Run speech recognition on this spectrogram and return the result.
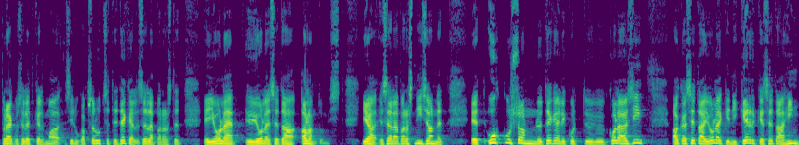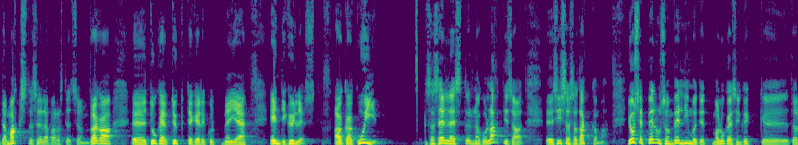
praegusel hetkel ma sinuga absoluutselt ei tegele, sellepärast et ei ole, ei ole seda alandumist. ja, ja sellepärast nii see on, et, et uhkus on tegelikult eh, kole asi, aga seda ei olegi nii kerge seda hinda maksta, sellepärast et see on väga eh, tugev tükk tegelikult meie endi küljest. aga kui sa sellest nagu lahti saad, eh, siis sa saad hakkama. Joosep elus on veel niimoodi, et ma lugesin kõik eh, ta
